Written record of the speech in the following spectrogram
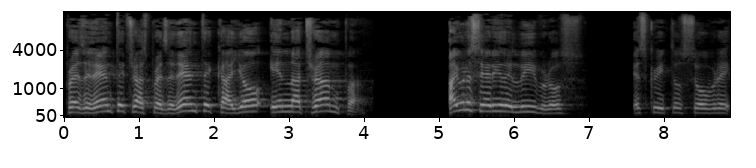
presidente tras presidente cayó en la trampa. Hay una serie de libros escritos sobre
